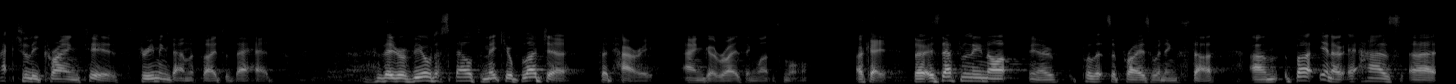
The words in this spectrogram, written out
actually crying tears streaming down the sides of their heads. they revealed a spell to make your bludger, said Harry, anger rising once more. Okay, so it's definitely not, you know, Pulitzer Prize winning stuff. Um, but, you know, it has, uh,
